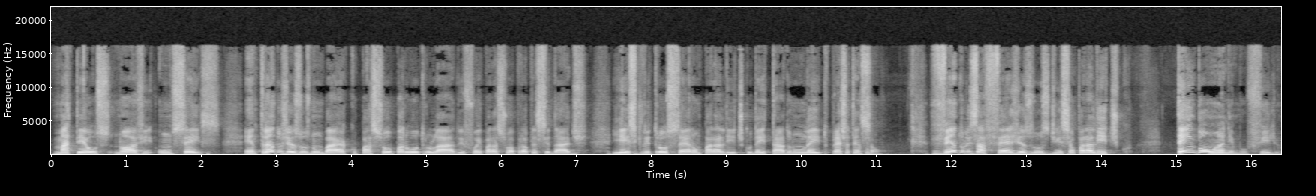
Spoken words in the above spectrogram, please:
Mateus 9, 1, 6. Entrando Jesus num barco, passou para o outro lado e foi para a sua própria cidade. E eis que lhe trouxeram um paralítico deitado num leito. Preste atenção. Vendo-lhes a fé, Jesus disse ao paralítico: Tem bom ânimo, filho.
